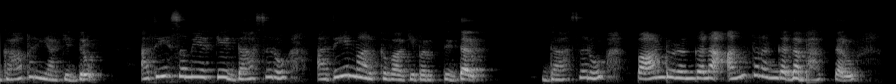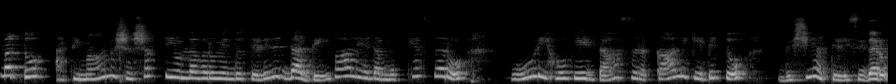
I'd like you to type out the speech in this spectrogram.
ಗಾಬರಿಯಾಗಿದ್ದರು ಅದೇ ಸಮಯಕ್ಕೆ ದಾಸರು ಅದೇ ಮಾರ್ಗವಾಗಿ ಬರುತ್ತಿದ್ದರು. ದಾಸರು ಪಾಂಡುರಂಗನ ಅಂತರಂಗದ ಭಕ್ತರು ಮತ್ತು ಅತಿಮಾನುಷ ಶಕ್ತಿಯುಳ್ಳವರು ಎಂದು ತಿಳಿದಿದ್ದ ದೇವಾಲಯದ ಮುಖ್ಯಸ್ಥರು ಓಡಿ ಹೋಗಿ ದಾಸರ ಕಾಲಿಗೆ ಬಿದ್ದು ವಿಷಯ ತಿಳಿಸಿದರು.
